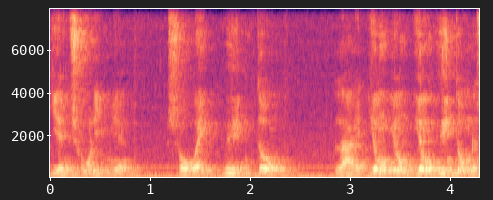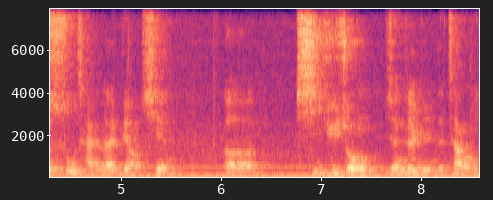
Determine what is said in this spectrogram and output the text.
演出里面，所谓运动来用用用运动的素材来表现，呃，戏剧中人跟人的张力，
